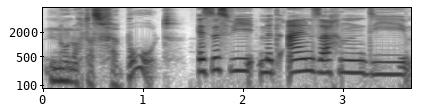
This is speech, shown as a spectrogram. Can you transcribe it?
nur noch das Verbot. Es ist wie mit allen Sachen, die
